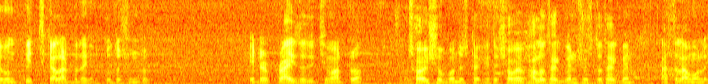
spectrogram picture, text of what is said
এবং পিচ কালারটা দেখেন, কত সুন্দর। এটার প্রাইসও দিচ্ছি মাত্র ছয়শো পঞ্চাশ টাকা তো সবাই ভালো থাকবেন, সুস্থ থাকবেন। আসসালামু আলাইকুম।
